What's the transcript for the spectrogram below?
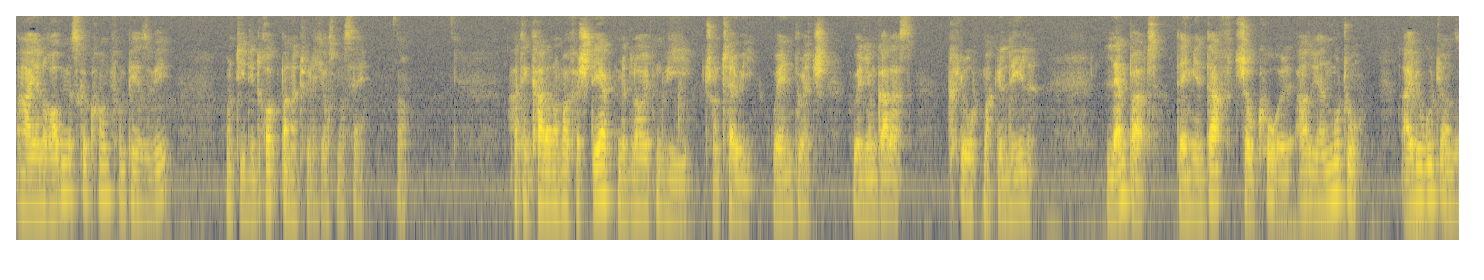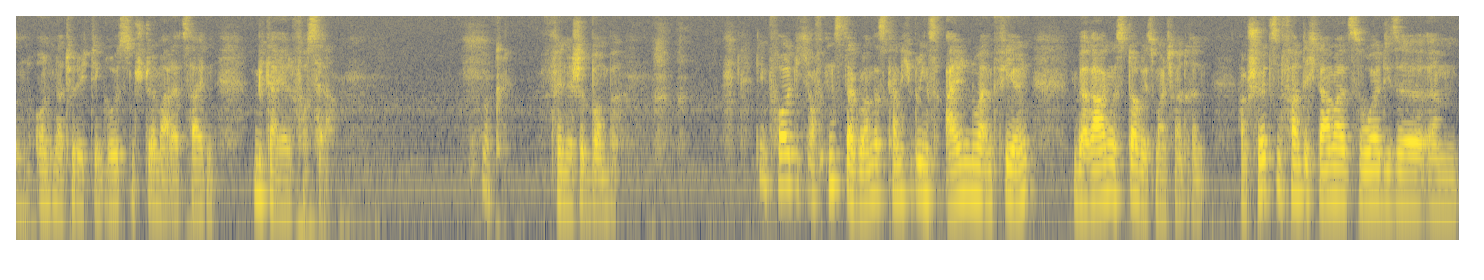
Arjen Robben ist gekommen vom PSW. Und die, die Drogba natürlich aus Marseille. Ne? Hat den Kader nochmal verstärkt mit Leuten wie John Terry, Wayne Bridge, William Gallas, Claude Makelele, Lampard, Damien Duff, Joe Cole, Adrian Mutu, Aido Gudjonsson und natürlich den größten Stürmer aller Zeiten, Michael Fossell. Okay. Finnische Bombe. Dem folge ich auf Instagram, das kann ich übrigens allen nur empfehlen. Überragende Stories manchmal drin. Am schönsten fand ich damals, wo er diese ähm,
